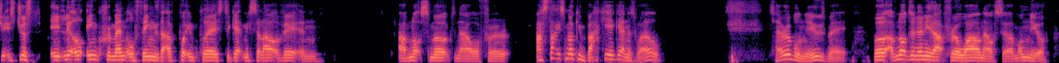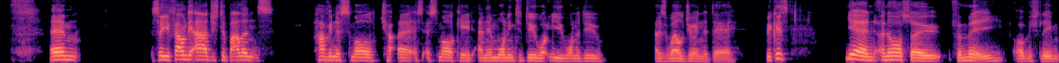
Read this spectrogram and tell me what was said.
it's just little incremental things that I've put in place to get myself out of it. And I've not smoked now for. I started smoking backy again as well. Terrible news, mate. But I've not done any of that for a while now, so I'm on the up. Um, so you found it hard just to balance having a small ch- uh, a a small kid and then wanting to do what you want to do as well during the day because Yeah, and, and also for me, obviously,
